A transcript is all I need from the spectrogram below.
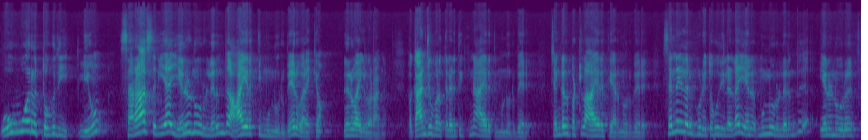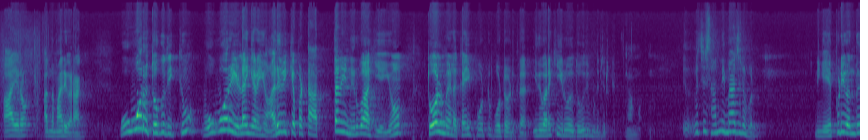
ஒவ்வொரு தொகுதியிலையும் சராசரியா எழுநூறுல இருந்து ஆயிரத்தி முந்நூறு பேர் வரைக்கும் நிர்வாகிகள் வராங்க. இப்போ காஞ்சிபுரத்தில் எடுத்துக்கிட்டிங்கன்னா ஆயிரத்தி முந்நூறு பேர். செங்கல்பட்டில் ஆயிரத்தி இரநூறு பேர். சென்னையில் இருக்கக்கூடிய தொகுதியிலலாம் எழு முந்நூறுலேருந்து எழுநூறு ஆயிரம் அந்த மாதிரி வராங்க. ஒவ்வொரு தொகுதிக்கும் ஒவ்வொரு இளைஞரையும் அறிவிக்கப்பட்ட அத்தனை நிர்வாகியையும் தோள் மேலே கை போட்டு போட்டோ எடுக்கிறார். இது வரைக்கும் இருபது தொகுதி முடிஞ்சிருக்கு. ஆமா. விச் இஸ் அன்இமேஜினபிள் நீங்கள் எப்படி வந்து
